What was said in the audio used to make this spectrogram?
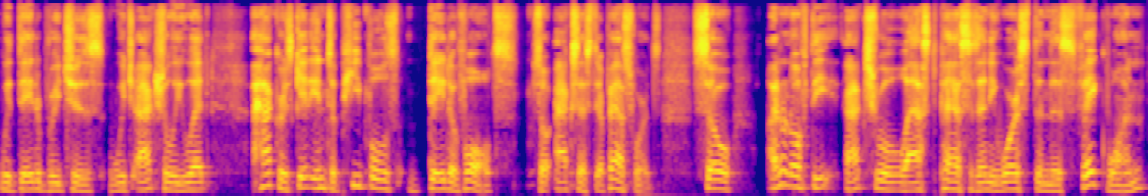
with data breaches, which actually let hackers get into people's data vaults, so access their passwords. So I don't know if the actual LastPass is any worse than this fake one,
